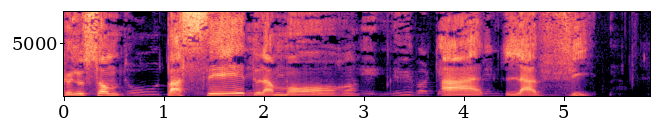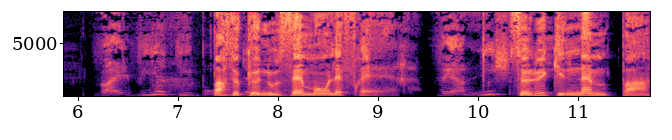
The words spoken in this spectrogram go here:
que nous sommes passés de la mort à la vie parce que nous aimons les frères. Celui qui n'aime pas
